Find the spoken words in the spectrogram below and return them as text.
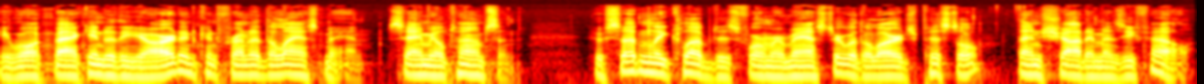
He walked back into the yard and confronted the last man, Samuel Thompson, who suddenly clubbed his former master with a large pistol, then shot him as he fell.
